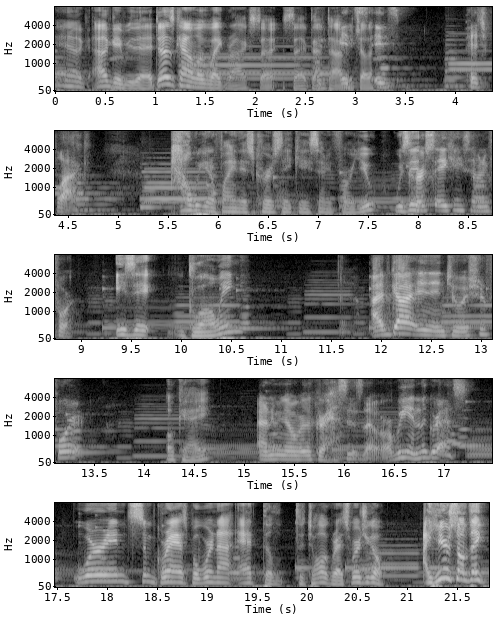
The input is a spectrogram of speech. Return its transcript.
Yeah, I'll give you that. It does kind of look like rocks stacked on top of each other. it's pitch black. How are we gonna find this cursed AK-74? You was Cursed it? Cursed AK-74. Is it glowing? I've got an intuition for it. Okay. I don't even know where the grass is though. Are we in the grass? We're in some grass, but we're not at the, the tall grass. Where'd you go? I hear something!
